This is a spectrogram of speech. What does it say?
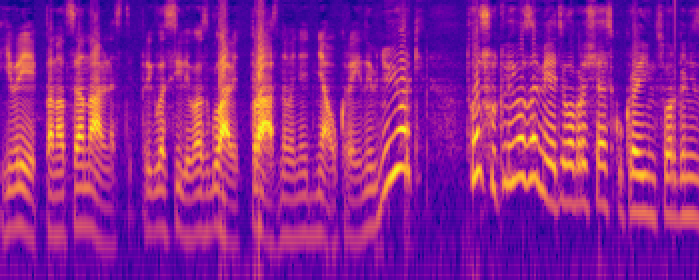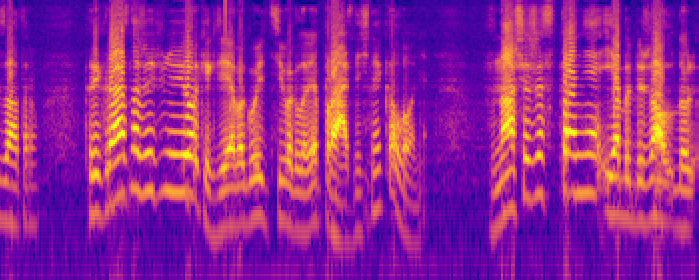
еврей по национальности, пригласили возглавить празднование Дня Украины в Нью-Йорке, то он шутливо заметил, обращаясь к украинцу-организатору, «Прекрасно жить в Нью-Йорке, где я могу идти во главе праздничной колонии. В нашей же стране я бы бежал вдоль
